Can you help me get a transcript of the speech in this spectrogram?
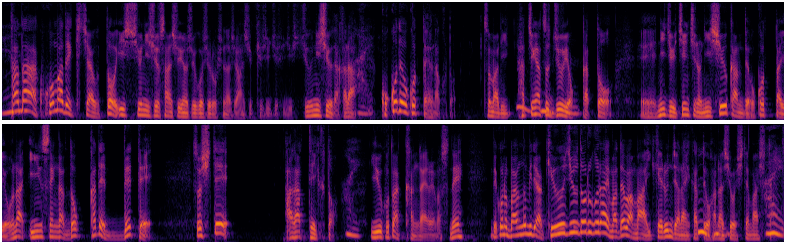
ね。ただ、ここまで来ちゃうと、1週、2週、3週、4週、5週、6週、7週、8週、9週、10週、10週、12週だから、はい、ここで起こったようなこと。つまり、8月14日と、え21日の2週間で起こったような陰線がどっかで出て、そして上がっていくということは考えられますね。はいで、この番組では90ドルぐらいまではまあいけるんじゃないかってお話をしてました。うんうんはい、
